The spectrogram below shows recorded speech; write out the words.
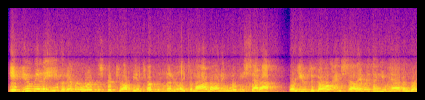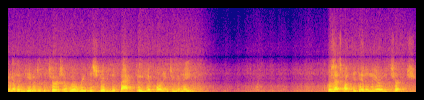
If you believe that every word of the Scripture ought to be interpreted literally, tomorrow morning we'll be set up for you to go and sell everything you have and bring it and give it to the church, and we'll redistribute it back to you according to your need. Because that's what they did in the early church.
